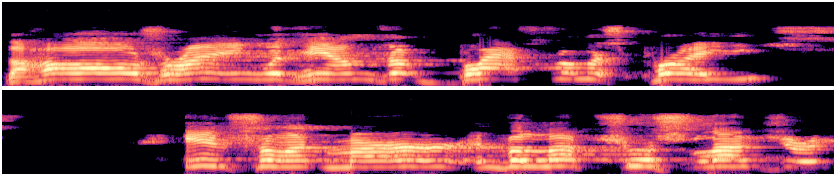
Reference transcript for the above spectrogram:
The halls rang with hymns of blasphemous praise. Insolent myrrh and voluptuous luxury,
